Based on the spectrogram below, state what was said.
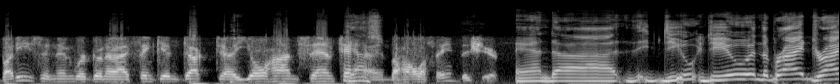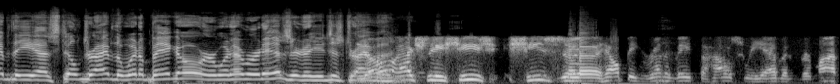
buddies, and then we're going to, I think, induct uh, Johan Santana Yes. in the Hall of Fame this year. And uh, do you do you and the bride drive the uh, still drive the Winnebago or whatever it is, or do you just drive? No, a, actually, she's she's uh, helping renovate the house we have in Vermont,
